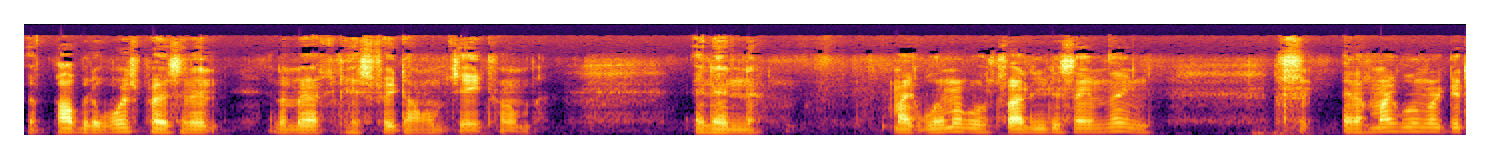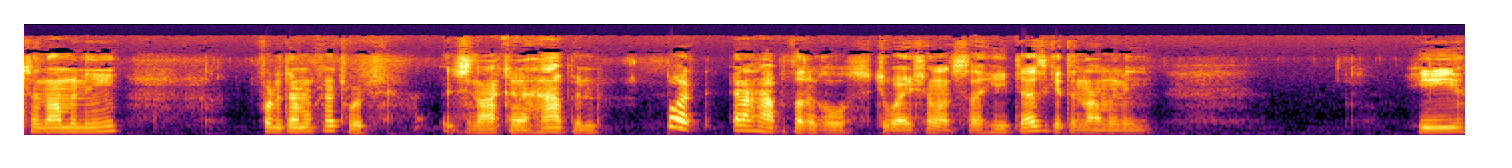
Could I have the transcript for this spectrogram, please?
With probably the worst president in American history, Donald J. Trump, and then Mike Bloomberg will try to do the same thing. and if Mike Bloomberg gets a nominee for the Democrats, which is not going to happen, but in a hypothetical situation, let's say he does get the nominee, he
